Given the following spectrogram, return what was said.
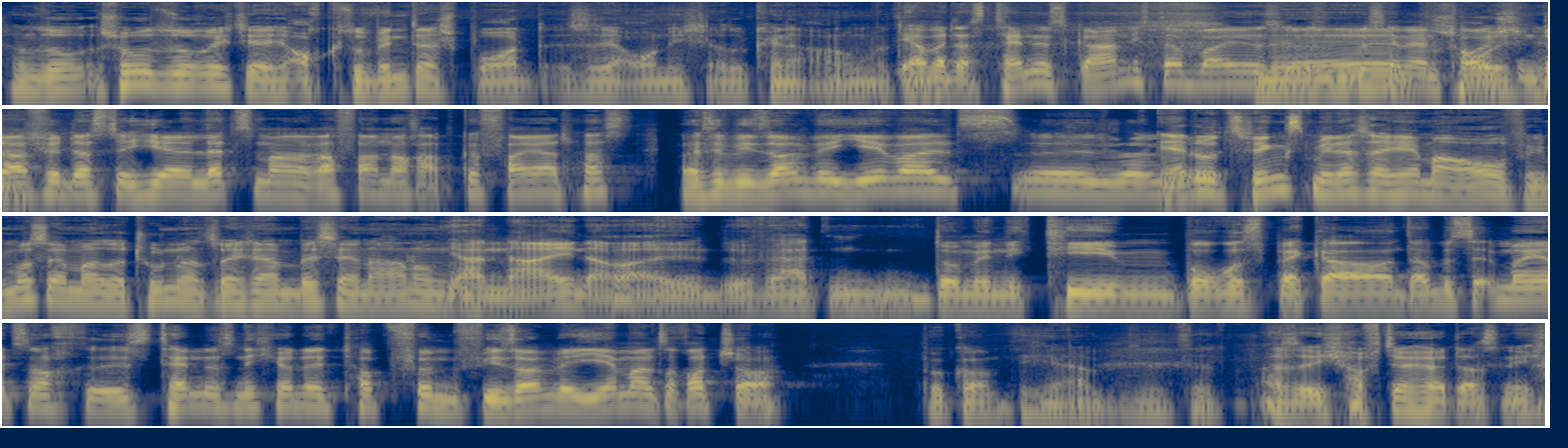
schon so, schon so richtig. Auch so Wintersport ist es ja auch nicht, also keine Ahnung. Ja, aber dass Tennis gar nicht dabei ist, ist ein Nee, bisschen enttäuschend. Dafür, dass du hier letztes Mal Rafa noch abgefeiert hast. Weißt du, wie sollen wir jeweils. Äh, ja, du zwingst mir das ja hier mal auf. Ich muss ja mal so tun, als wenn ich da ein bisschen Ahnung Ja, nein, aber wir hatten Dominik Thiem, Boris Becker und da bist du immer jetzt noch, ist Tennis nicht unter den Top 5. Wie sollen wir jemals Roger bekommen? Ja, Also ich hoffe, der hört das nicht.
